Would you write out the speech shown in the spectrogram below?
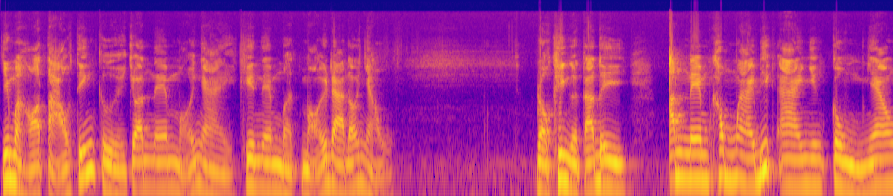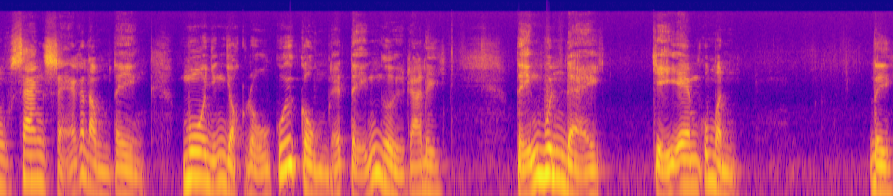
nhưng mà họ tạo tiếng cười cho anh em mỗi ngày khi anh em mệt mỏi ra đó nhậu. Rồi khi người ta đi anh em không ai biết ai nhưng cùng nhau san sẻ cái đồng tiền, mua những giọt rượu cuối cùng để tiễn người ra đi. Tiễn huynh đệ, chị em của mình đi.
